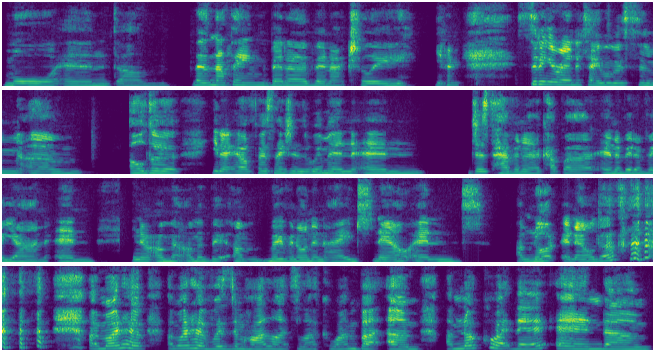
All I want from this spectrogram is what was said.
more? And um, there's nothing better than actually, you know, sitting around a table with some um, older, you know, our First Nations women and just having a cuppa and a bit of a yarn. And, you know, I'm, I'm a bit, I'm moving on in age now and I'm not an elder. I might have I might have wisdom highlights like one, but um, I'm not quite there, and um,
